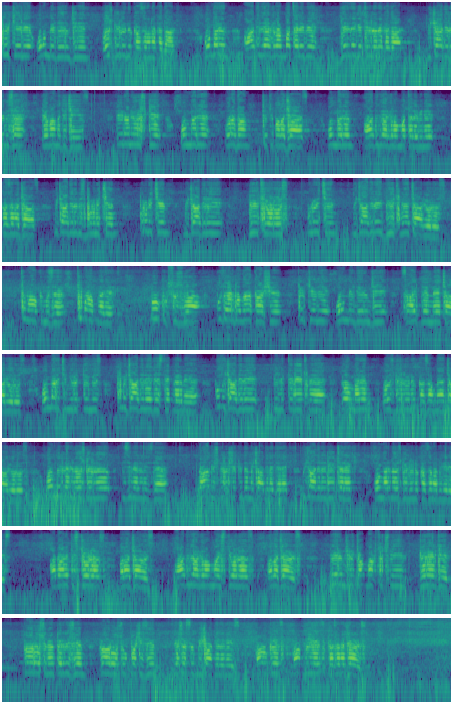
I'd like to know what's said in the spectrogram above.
Türkiye'li 11 devrimcinin özgürlüğünü kazanana kadar, onların adil yargılanma talebi yerine getirilene kadar mücadelemize devam edeceğiz. Ve inanıyoruz ki onları oradan çekip alacağız. Onların adil yargılanma talebini kazanacağız. Mücadelemiz bunun için. Bunun için mücadeleyi büyütüyoruz. Bunun için mücadeleyi büyütmeye çağırıyoruz. Tüm halkımızı, tüm halkları bu hukuksuzluğa, bu zorbalığa karşı Türkiye'li 11 devrimciyi sahiplenmeye çağırıyoruz. Onlar için yürüttüğümüz bu mücadeleye destek vermeye, bu mücadeleyi birlikte büyütmeye ve onların özgürlüğünü kazanmaya çağırıyoruz. 11'lerin özgürlüğü bizim elimizde. Daha güçlü bir şekilde mücadele ederek, mücadeleyi büyüterek onların özgürlüğünü kazanabiliriz. Adalet istiyoruz, alacağız. Adil yargılanma istiyoruz, alacağız. Devrimcilik yapmak suç değil, görevdir. Kahrolsun emperyalizm, kahrolsun faşizm, yaşasın mücadelemiz. Halkız, haklıyız, kazanacağız.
